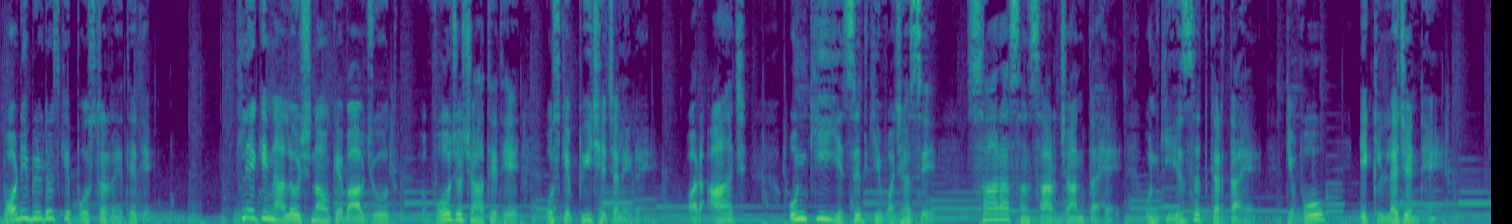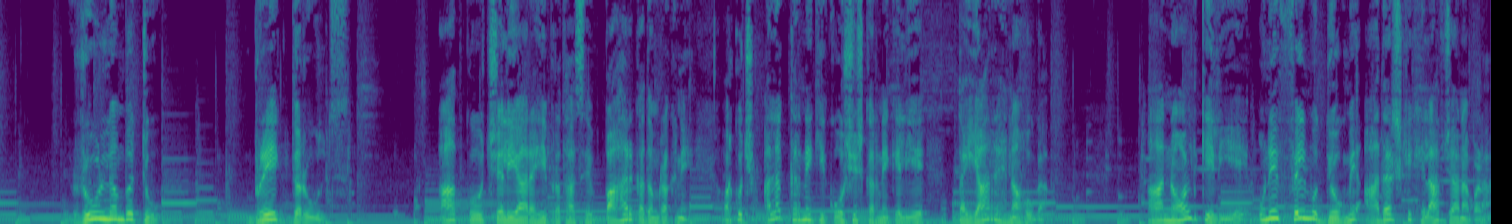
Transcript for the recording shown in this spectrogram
बॉडी बिल्डर्स के पोस्टर रहते थे। लेकिन आलोचनाओं के बावजूद वो जो चाहते थे, उसके पीछे चले गए। और आज उनकी ये जिद की वजह से सारा संसार जानता है, उनकी इज़्ज़त करता है कि वो एक लेजेंड हैं। Rule number two break the rules आपको चली आ रही प्रथा से बाहर कदम रखने और कुछ अलग करने की कोशिश करने के लिए तैयार रहना होगा। आर्नोल्ड के लिए उन्हें फ़िल्म उद्योग में आदर्श के खिलाफ जाना पड़ा,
